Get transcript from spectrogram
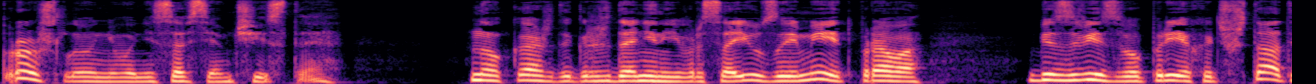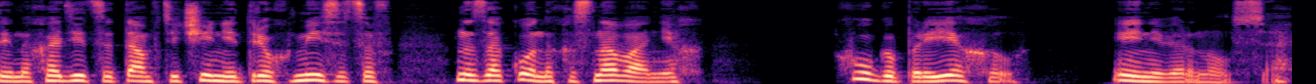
Прошлое у него не совсем чистое. Но каждый гражданин Евросоюза имеет право безвизово приехать в Штаты и находиться там в течение трех месяцев на законных основаниях. Хуго приехал и не вернулся.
